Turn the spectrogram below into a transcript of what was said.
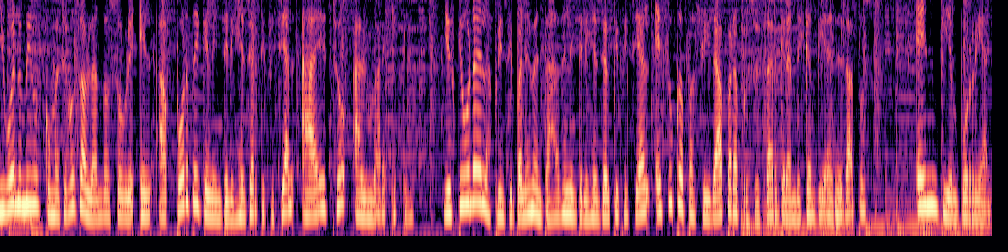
Y bueno amigos, comencemos hablando sobre el aporte que la inteligencia artificial ha hecho al marketing. Y es que una de las principales ventajas de la inteligencia artificial es su capacidad para procesar grandes cantidades de datos en tiempo real.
